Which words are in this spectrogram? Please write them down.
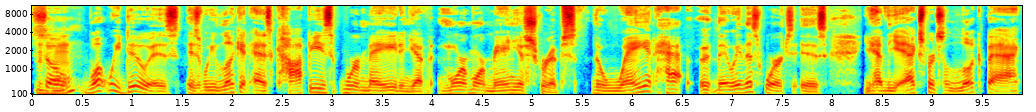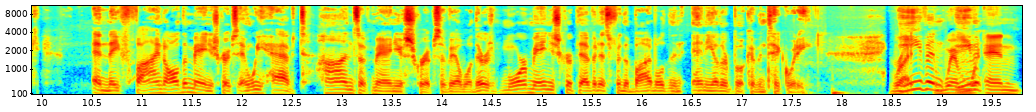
So mm-hmm. what we do is is we look at as copies were made and you have more and more manuscripts. The way it ha- the way this works is you have the experts look back and they find all the manuscripts and we have tons of manuscripts available. There's more manuscript evidence for the bible than any other book of antiquity. Right. Even, when, even and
